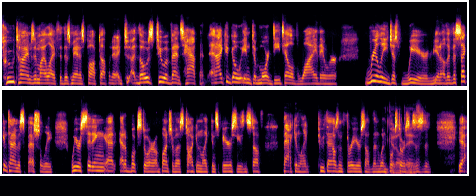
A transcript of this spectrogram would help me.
two times in my life that this man has popped up, and it, t- those two events happened. And I could go into more detail of why they were really just weird. You know, the, the second time especially, we were sitting at at a bookstore, a bunch of us talking like conspiracies and stuff back in like 2003 or something when Good bookstores existed. Yeah.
